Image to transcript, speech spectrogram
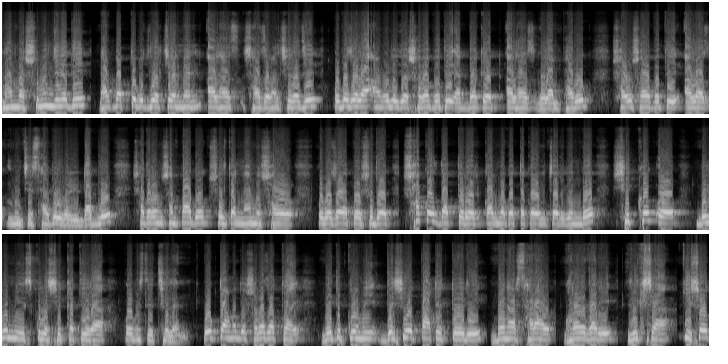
মোহাম্মদ সুমন জিহাদি, ভারপ্রাপ্ত উপজেলা চেয়ারম্যান আলহাজ শাহজামাল সিরাজি, উপজেলা আওয়ামী লীগের সভাপতি অ্যাডভোকেট আলহাজ গোলাম ফারুক সহ সভাপতি আলহাজ মুন্সি সাইফুল বাড়ি ডাব্লু, সাধারণ সম্পাদক সুলতান মাহমুদ সহ উপজেলা পরিষদের সকল দপ্তরের কর্মকর্তা কর্মচারীবৃন্দ, শিক্ষক ও বিভিন্ন স্কুলের শিক্ষার্থীরা উপস্থিত ছিলেন। উক্ত আনন্দ শোভাযাত্রায় ব্যতিক্রমী দেশীয় পাটের তৈরি ব্যানার ছাড়াও ঘোড়ার গাড়ি, রিক্সা, কৃষক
